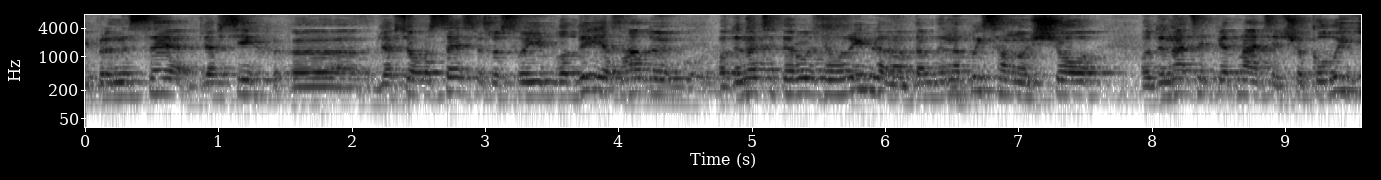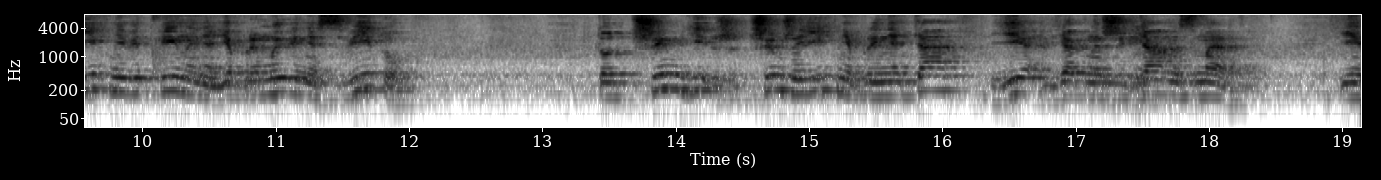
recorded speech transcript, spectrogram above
і принесе для всіх, е, для всього всесвіту свої плоди, я згадую 11 розділ Римлянам, там де написано, що 11.15, що коли їхнє відкинення є примирення світу, то чим, чим же їхнє прийняття є як не життям із мертвих? І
